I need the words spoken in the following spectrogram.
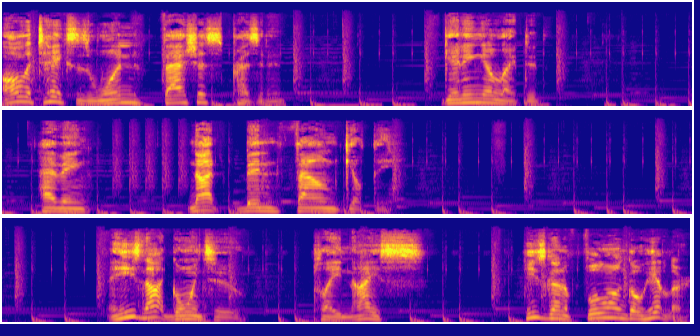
All it takes is one fascist president getting elected, having not been found guilty. And he's not going to play nice. He's going to full on go Hitler.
